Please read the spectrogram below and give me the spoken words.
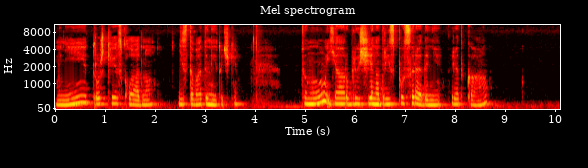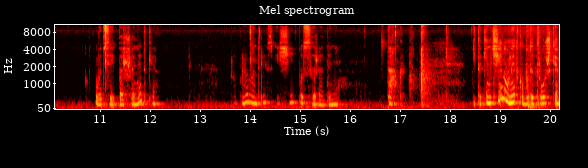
мені трошки складно діставати ниточки. Тому я роблю ще надріз посередині рядка оцій першої нитки. Роблю надріз іще й посередині. Так. І таким чином нитку буде трошки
